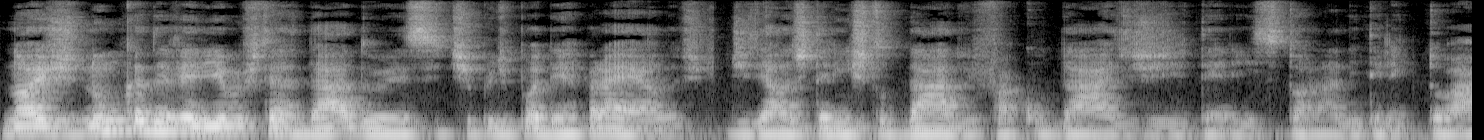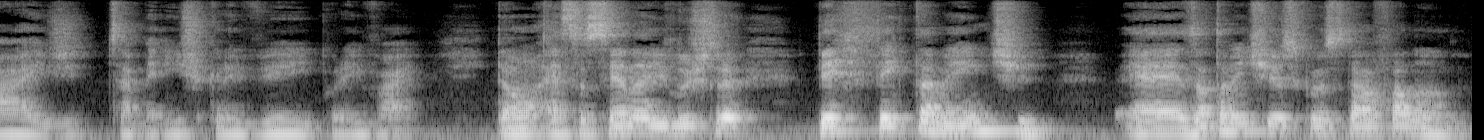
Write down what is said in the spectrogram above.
Nós nunca deveríamos ter dado esse tipo de poder para elas, de elas terem estudado em faculdades, de terem se tornado intelectuais, de saberem escrever e por aí vai. Então, essa cena ilustra perfeitamente é exatamente isso que você estava falando,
